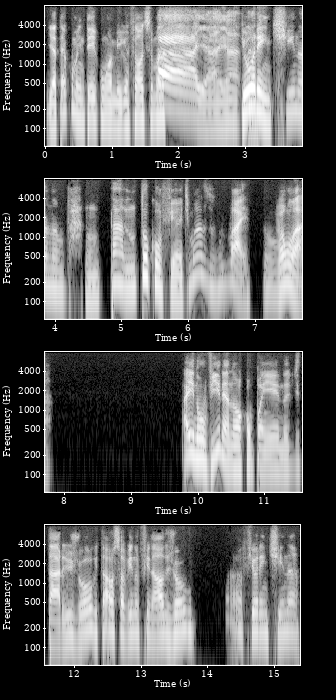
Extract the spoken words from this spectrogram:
E até comentei com um amigo no final de semana. Ai, ai, ai. Fiorentina não, não tá, não tô confiante, mas vai. Então vamos lá. Aí não vi, né? Não acompanhei de tarde o jogo e tal, só vi no final do jogo. A Fiorentina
